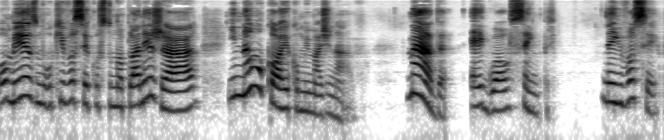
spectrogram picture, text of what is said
ou mesmo o que você costuma planejar e não ocorre como imaginava. Nada é igual sempre, nem você.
